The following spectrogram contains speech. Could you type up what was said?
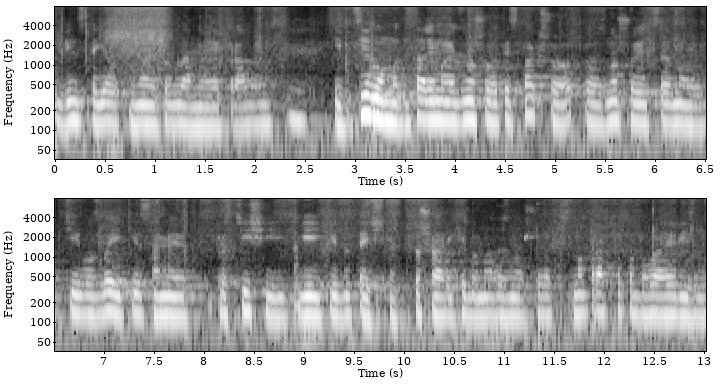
він стає основною проблемою, як правило. І в цілому деталі мають зношуватись так, що е, зношуються ну, ті вузли, які самі простіші, є які дотичні, то шарики би мали зношуватися. Ну, практика буває різна.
